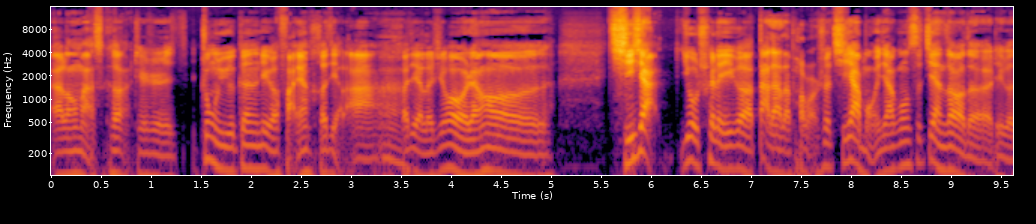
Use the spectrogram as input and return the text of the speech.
埃隆·马斯克，这是终于跟这个法院和解了啊！嗯和解了之后，然后旗下又吹了一个大大的泡泡，说旗下某一家公司建造的这个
